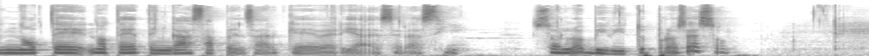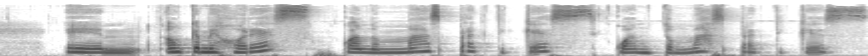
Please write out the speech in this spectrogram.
no te, no te detengas a pensar que debería de ser así. Solo viví tu proceso. Em, aunque mejores, cuando más practiques, cuanto más practiques,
